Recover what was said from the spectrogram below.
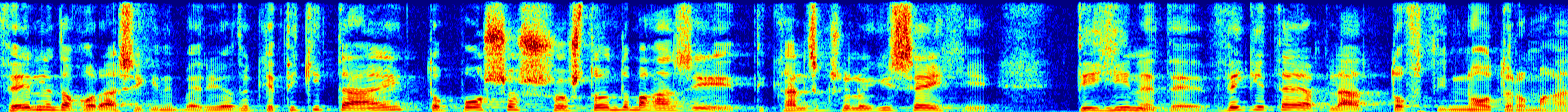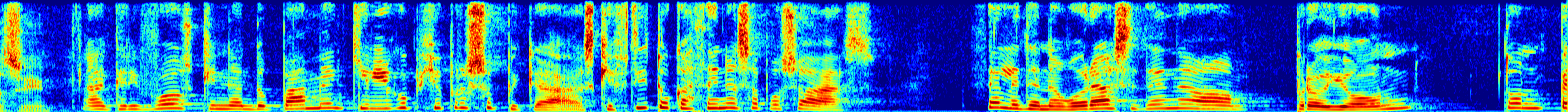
θέλει να τα αγοράσει εκείνη την περίοδο και τι κοιτάει το πόσο σωστό είναι το μαγαζί, τι καλές αξιολογήσεις έχει, τι γίνεται. Δεν κοιτάει απλά το φθηνότερο μαγαζί. Ακριβώς και να το πάμε και λίγο πιο προσωπικά. Σκεφτείτε το καθένας από εσάς. Θέλετε να αγοράσετε ένα προϊόν των 500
